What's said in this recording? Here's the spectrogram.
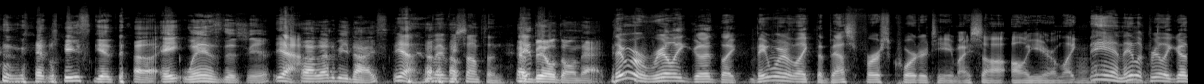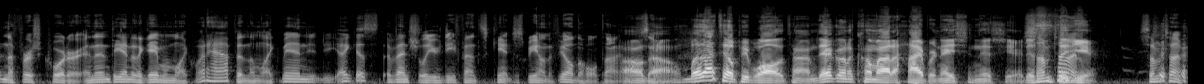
can at least get uh, eight wins this year. Yeah. uh, that'd be nice. Yeah, maybe something. and They, build on that. they were really good. Like they were like the best first quarter team I saw all year. I'm like, man, they look really good in the first quarter. And then at the end of the game, I'm like, what happened? I'm like, man, I guess eventually your defense can't just be on the field the whole time. Oh So, no! But I tell people all the time they're going to come out of hibernation this year. This is the year. Sometime.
